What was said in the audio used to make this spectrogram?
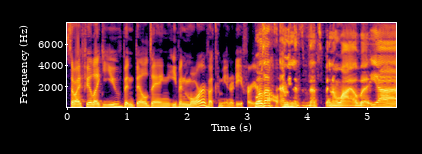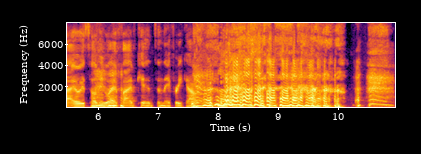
So I feel like you've been building even more of a community for yourself. Well, that's I mean, that's been a while, but yeah, I always tell people I have five kids and they freak out.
